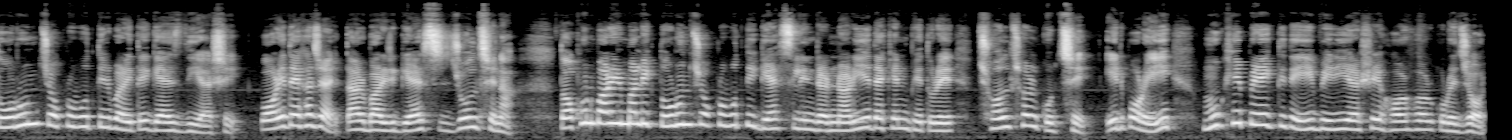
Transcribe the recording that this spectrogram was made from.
তরুণ চক্রবর্তীর বাড়িতে গ্যাস দিয়ে আসে। পরে দেখা যায়, তার বাড়ির গ্যাস জ্বলছে না। তখন বাড়ির মালিক তরুণ চক্রবর্তী গ্যাস সিলিন্ডার নাড়িয়ে দেখেন ভেতরে ছলছল করছে। এরপরেই মুখে পেরেক দিতেই বেরিয়ে আসে হরহর করে জল।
